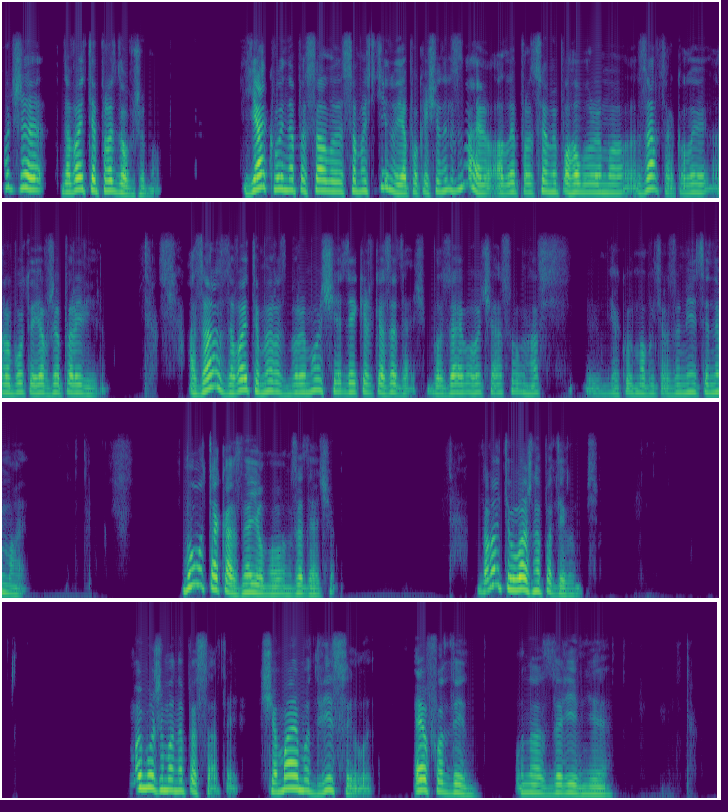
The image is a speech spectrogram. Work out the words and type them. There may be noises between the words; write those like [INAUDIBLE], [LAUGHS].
Отже, давайте продовжимо. Як ви написали самостійно, я поки що не знаю, але про це ми поговоримо завтра, коли роботу я вже перевірю. А зараз давайте ми розберемо ще декілька задач, бо зайвого часу у нас, як ви, мабуть, розумієте, немає. Ну, от така знайома вам задача. Давайте уважно подивимось. Ми можемо написати, що маємо дві сили. F1 у нас дорівнює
